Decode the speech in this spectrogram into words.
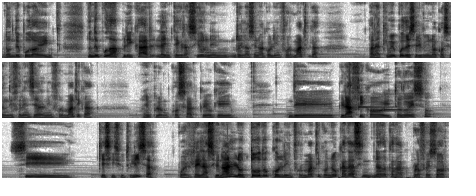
¿dónde puedo, dónde puedo aplicar la integración en relación con la informática? ¿Para qué me puede servir una ecuación diferencial en informática? Por ejemplo, en cosas creo que de gráficos y todo eso, sí que sí se utiliza. Pues relacionarlo todo con la informática, no cada, cada profesor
